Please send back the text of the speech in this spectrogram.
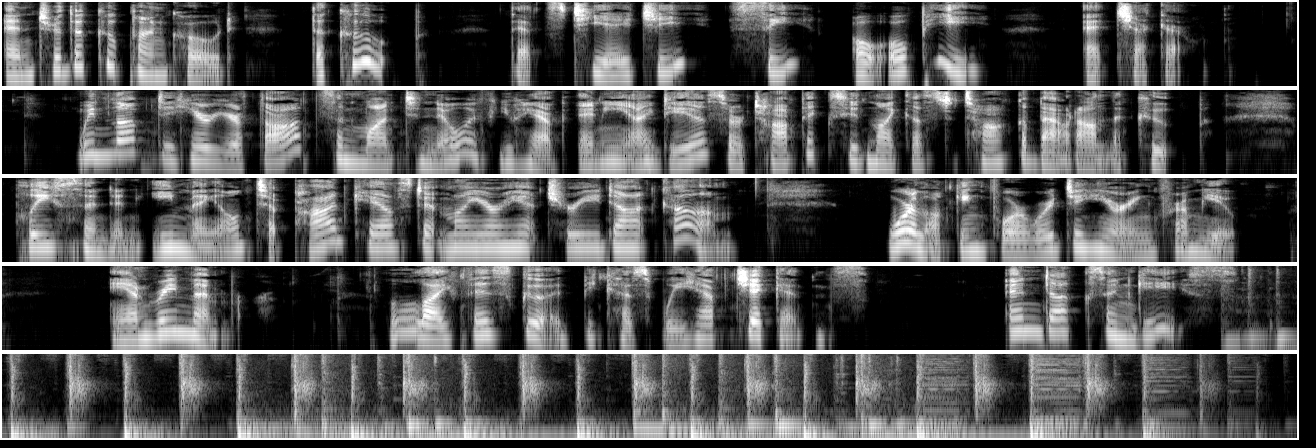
Enter the coupon code The Coop. That's T H E C O O P at checkout. We'd love to hear your thoughts and want to know if you have any ideas or topics you'd like us to talk about on the coop. Please send an email to podcast at meyerhatchery.com. We're looking forward to hearing from you. And remember, life is good because we have chickens and ducks and geese.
